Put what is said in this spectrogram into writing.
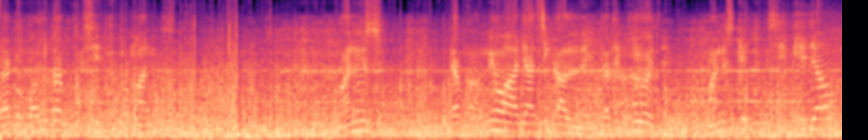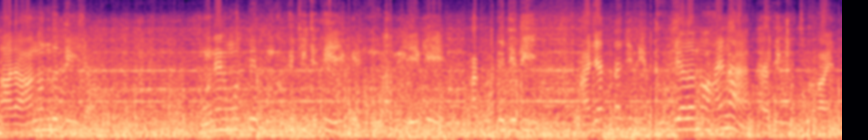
দেখো কতটা খুশি দুটো মানুষ। মানুষ, দেখো, আমিও আজ আছি কাল নেই। তাতে কি হয়েছে? মানুষকে খুশি দিয়ে যাও আর আনন্দ দিয়ে যাও। মনের মধ্যে কোনো কিছু যদি রেখে নোংরামি রেখে ঠাকুরকে যদি হাজারটা যদি ধূপ জ্বালানো হয় না, তাতে কিছু হয় না।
